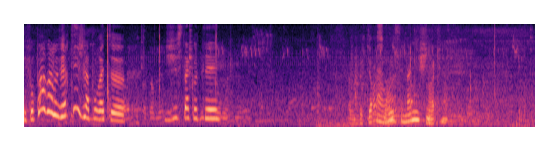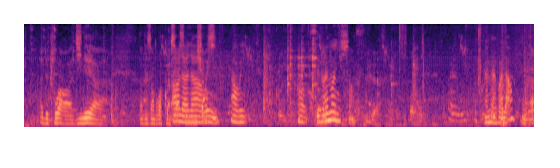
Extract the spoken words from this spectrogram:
Il faut pas avoir le vertige là pour être euh, juste à côté. Ah, Une belle terrasse. Ah là, oui, hein. c'est magnifique. Ah, De pouvoir euh, dîner euh, dans des endroits comme ça, Oh c'est là, une chance. oui. Ah oui. Ouais, c'est vraiment une chance. Ah ben voilà. Voilà.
